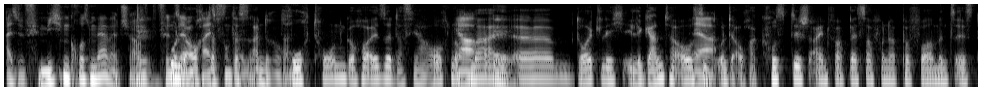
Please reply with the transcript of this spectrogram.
also für mich einen großen Mehrwert schafft. Für Und auch das, das Also andere dann- Hochtongehäuse, das ja auch Ja. nochmal äh, deutlich eleganter aussieht Ja. und auch akustisch einfach besser von der Performance ist.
